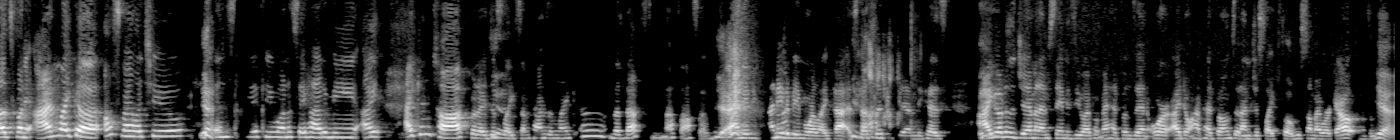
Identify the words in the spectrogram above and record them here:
That's funny. I'm like a, I'll smile at you Yeah. and see if you want to say hi to me. I I can talk, but I just Yeah. like sometimes I'm like, oh, but that's that's awesome. Yeah. I need I need to be more like that, Yeah. especially at the gym because I go to the gym and I'm same as you. I put my headphones in, or I don't have headphones and I'm just like focused on my workout. Yeah.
